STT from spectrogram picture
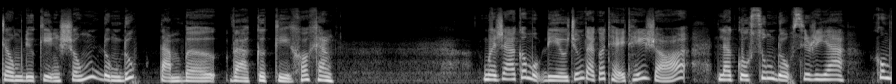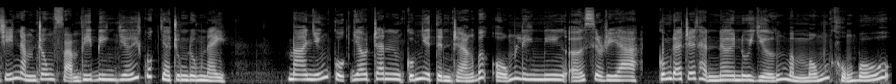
trong điều kiện sống đùng đúc, tạm bợ và cực kỳ khó khăn – Ngoài ra có một điều chúng ta có thể thấy rõ là cuộc xung đột Syria không chỉ nằm trong phạm vi biên giới quốc gia Trung Đông này, mà những cuộc giao tranh cũng như tình trạng bất ổn liên miên ở Syria cũng đã trở thành nơi nuôi dưỡng mầm mống khủng bố.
